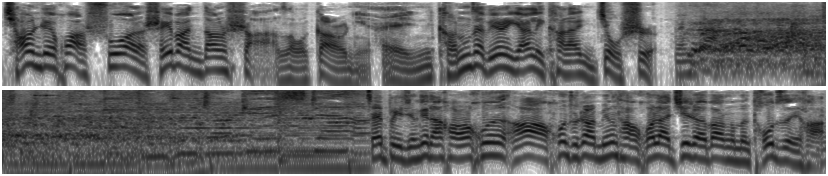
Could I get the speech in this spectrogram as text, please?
瞧你这话说了，谁把你当傻子？我告诉你，哎，你可能在别人眼里看来你就是。在北京给咱好好混啊，混出点名堂回来，记着帮我们投资一下。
